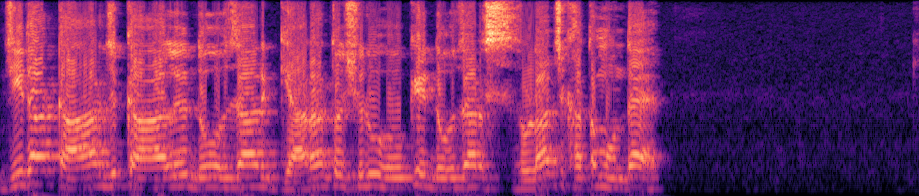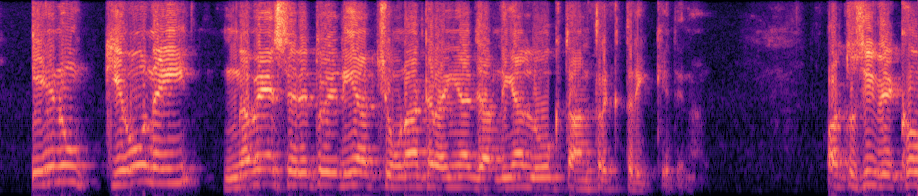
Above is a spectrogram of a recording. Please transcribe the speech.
ਜਿਹਦਾ ਕਾਰਜਕਾਲ 2011 ਤੋਂ ਸ਼ੁਰੂ ਹੋ ਕੇ 2016 ਚ ਖਤਮ ਹੁੰਦਾ ਹੈ, ਇਹਨੂੰ ਕਿਉਂ ਨਹੀਂ ਨਵੇਂ ਸਿਰੇ ਤੋਂ ਇਹਦੀਆਂ ਚੋਣਾਂ ਕਰਾਈਆਂ ਜਾਂਦੀਆਂ ਲੋਕਤਾਂਤਰਿਕ ਤਰੀਕੇ ਦੇ ਨਾਲ? ਔਰ ਤੁਸੀਂ ਵੇਖੋ,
